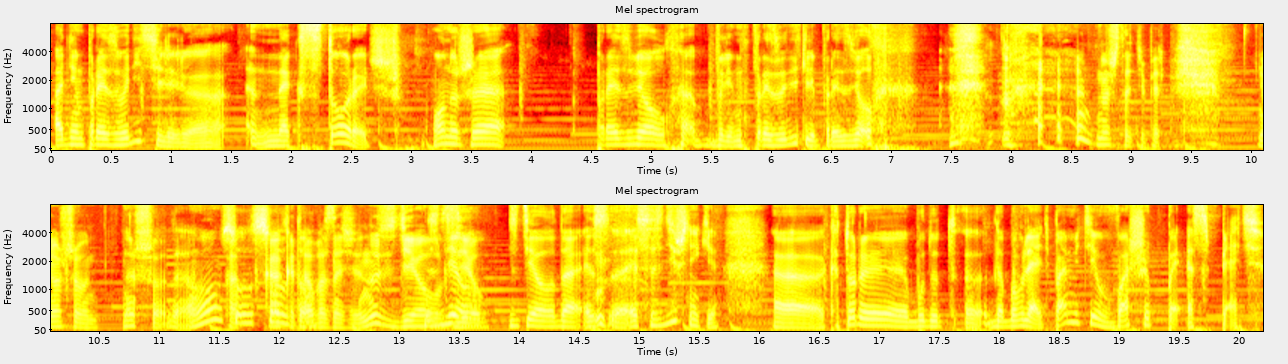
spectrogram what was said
один производитель э, Next Storage, он уже произвел, блин, производитель произвел. Ну что теперь? Ну что? Ну что, да. Ну, как, создал. как это обозначить? Ну, сделал, сделал. Сделал, сделал да, SSD-шники, э, которые будут э, добавлять памяти в ваши PS5.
